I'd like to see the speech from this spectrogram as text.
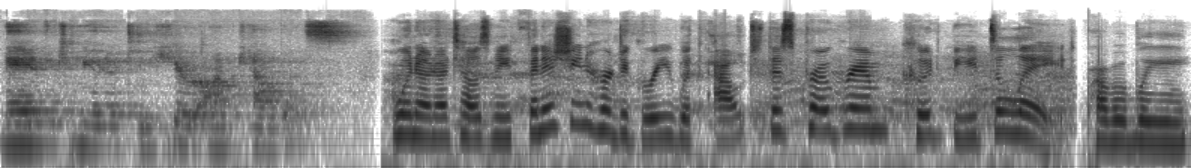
Native community here on campus. Wynona tells me finishing her degree without this program could be delayed. Probably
